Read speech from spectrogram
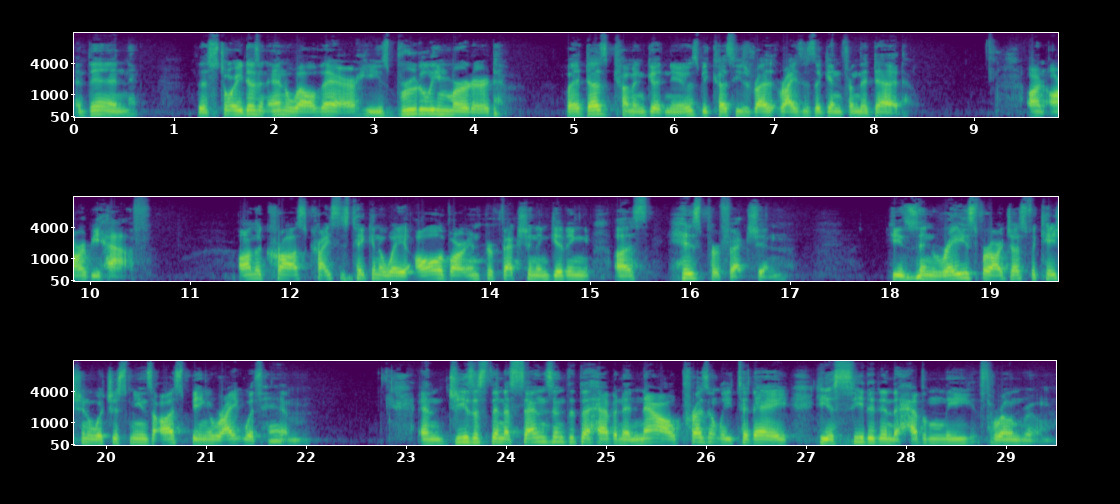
And then the story doesn't end well there. He's brutally murdered, but it does come in good news because he rises again from the dead on our behalf on the cross, Christ has taken away all of our imperfection and giving us his perfection. He's been raised for our justification, which just means us being right with him. And Jesus then ascends into the heaven, and now, presently today, he is seated in the heavenly throne room.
